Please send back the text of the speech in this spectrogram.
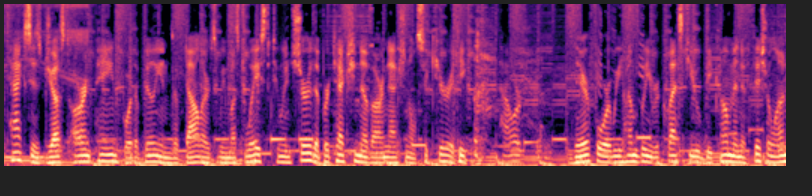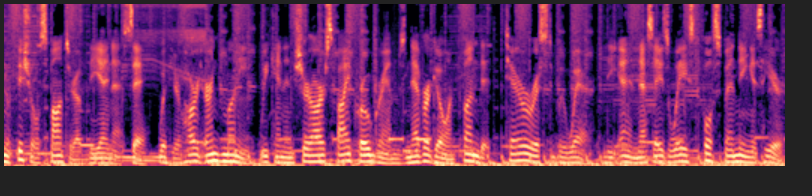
taxes just aren't paying for the billions of dollars we must waste to ensure the protection of our national security. Power. Therefore we humbly request you become an official unofficial sponsor of the NSA. With your hard-earned money, we can ensure our spy programs never go unfunded. Terrorist beware, the NSA's wasteful spending is here.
